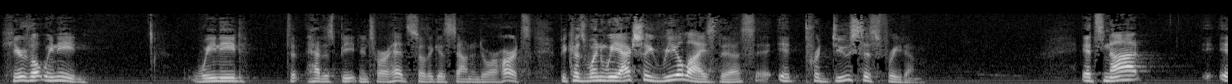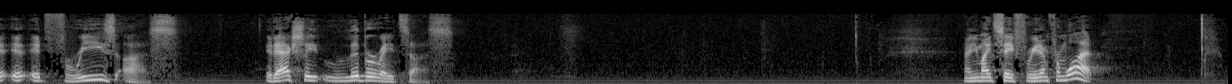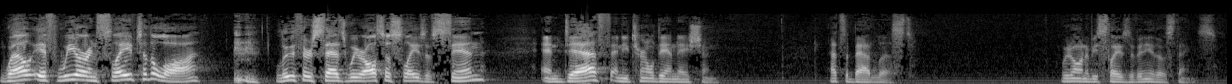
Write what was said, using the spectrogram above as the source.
here's what we need. We need to have this beaten into our heads so that it gets down into our hearts. Because when we actually realize this, it produces freedom. It's not, it, it, it frees us, it actually liberates us. Now, you might say, freedom from what? Well, if we are enslaved to the law, Luther says we are also slaves of sin and death and eternal damnation. That's a bad list. We don't want to be slaves of any of those things.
